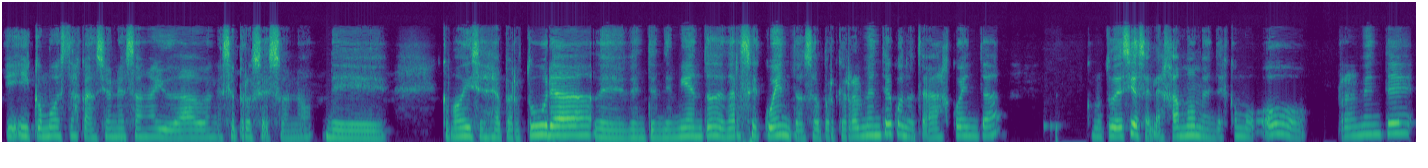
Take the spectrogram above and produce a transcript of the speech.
y, cómo estas canciones han ayudado en ese proceso, ¿no? De, como dices, de apertura, de, de entendimiento, de darse cuenta, o sea, porque realmente cuando te das cuenta, como tú decías, el aha moment es como, oh, realmente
